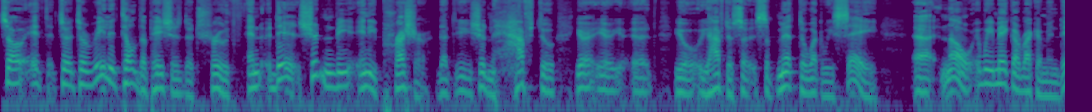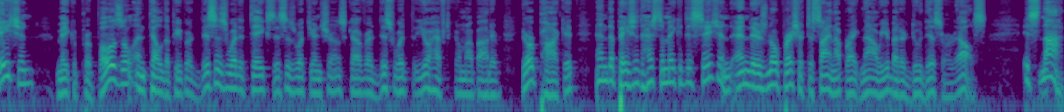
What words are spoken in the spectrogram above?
So it, to to really tell the patients the truth, and there shouldn't be any pressure that you shouldn't have to. You're, uh, you you have to su- submit to what we say. Uh, no, we make a recommendation, make a proposal, and tell the people this is what it takes, this is what your insurance covered, this is what you have to come up out of your pocket, and the patient has to make a decision. And there's no pressure to sign up right now. You better do this or else. It's not.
